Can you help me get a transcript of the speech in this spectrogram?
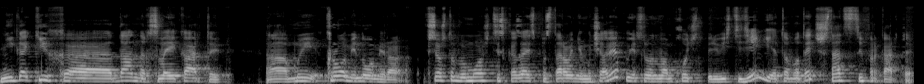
Никаких э, данных своей карты а, мы, кроме номера, все, что вы можете сказать постороннему человеку, если он вам хочет перевести деньги, это вот эти 16 цифр карты.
